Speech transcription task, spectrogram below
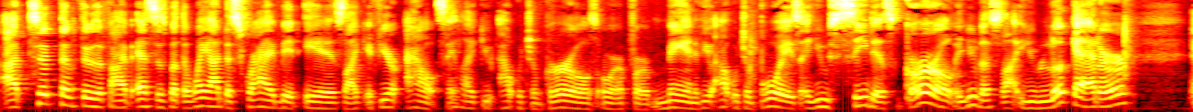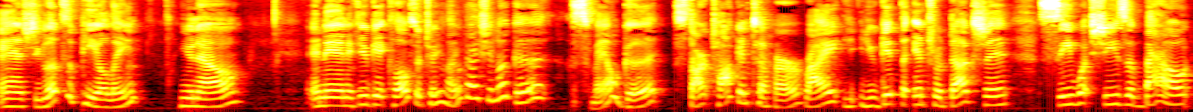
I took them through the five S's, but the way I describe it is like if you're out, say like you out with your girls, or for men, if you're out with your boys and you see this girl and you just like you look at her and she looks appealing, you know, and then if you get closer to you're like, okay, she look good, smell good, start talking to her, right? You get the introduction, see what she's about,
